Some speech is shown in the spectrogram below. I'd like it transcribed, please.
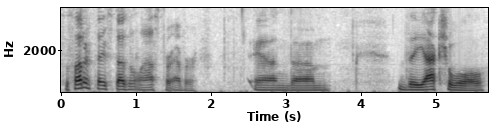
So solder paste doesn't last forever. And um, the actual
